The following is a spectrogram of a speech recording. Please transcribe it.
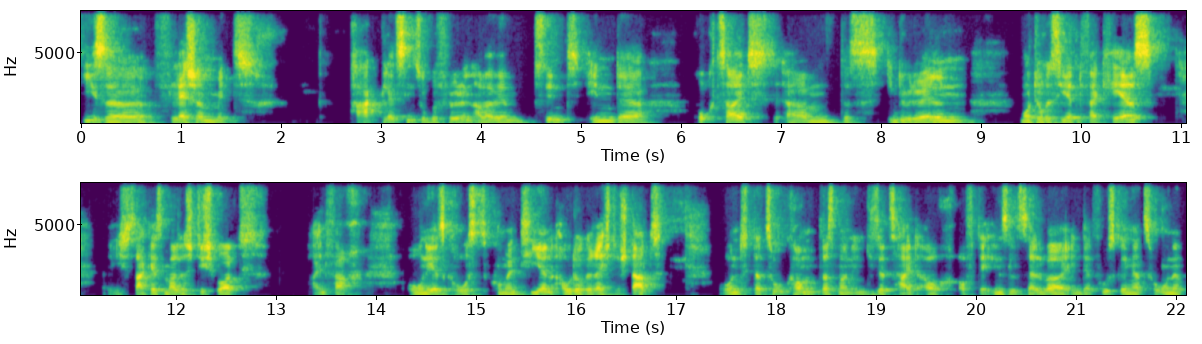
diese Fläche mit Parkplätzen zu befüllen. Aber wir sind in der Hochzeit ähm, des individuellen motorisierten Verkehrs. Ich sage jetzt mal das Stichwort einfach ohne jetzt groß zu kommentieren, autogerechte Stadt. Und dazu kommt, dass man in dieser Zeit auch auf der Insel selber in der Fußgängerzone,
